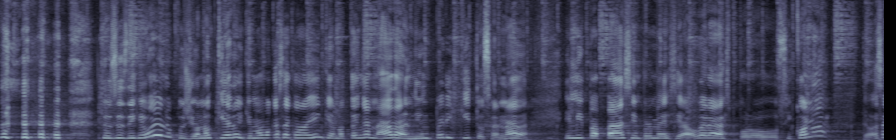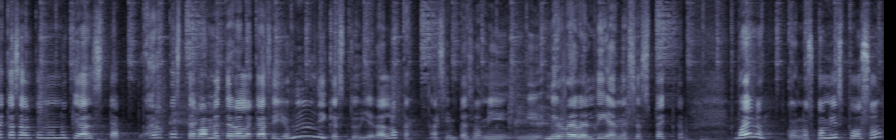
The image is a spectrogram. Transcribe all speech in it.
entonces dije, bueno, pues yo no quiero, yo me voy a casar con alguien que no tenga nada, ni un periquito, o sea, nada. Y mi papá siempre me decía, oh, verás, por psicona te vas a casar con uno que hasta puercos te va a meter a la casa. Y yo, mmm, ni que estuviera loca. Así empezó mi, mi, rebeldía en ese aspecto. Bueno, conozco a mi esposo,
